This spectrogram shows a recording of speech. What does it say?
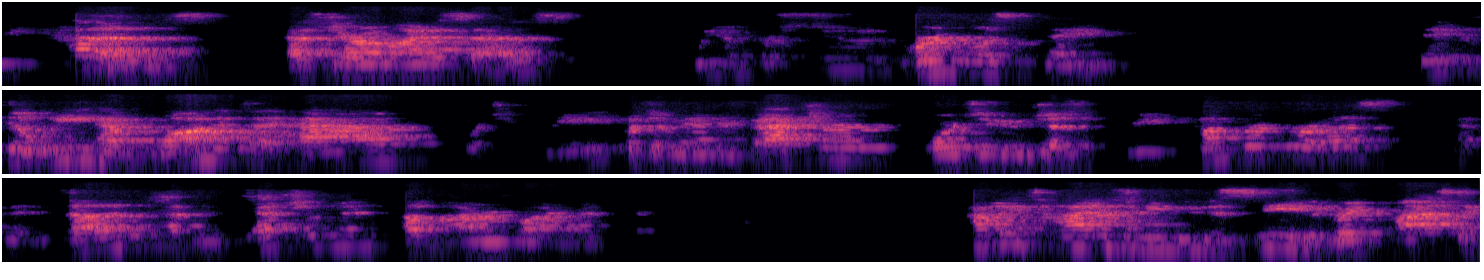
Because, as Jeremiah says, we have pursued worthless things. Things that we have wanted to have, or to create, or to manufacture, or to just create comfort for us, have been done at the detriment of our environment how many times do we need to see the great plastic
